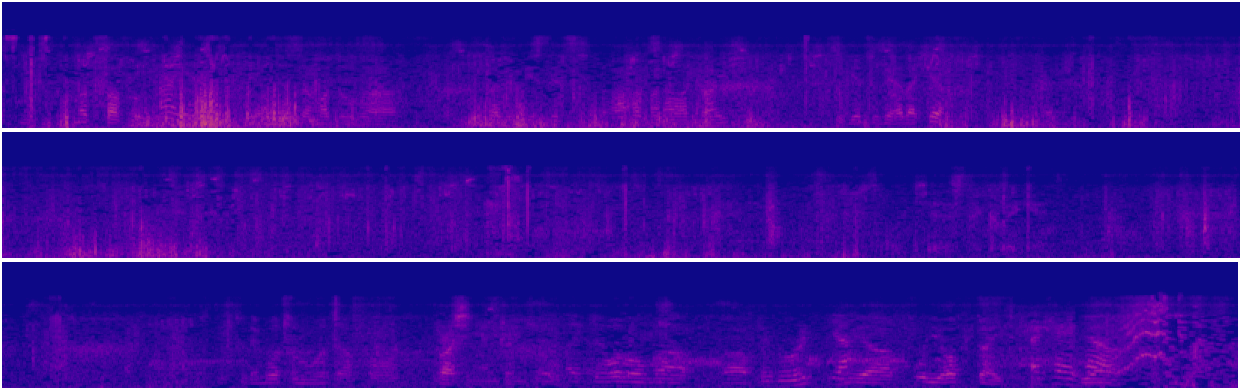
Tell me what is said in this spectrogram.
just next, not far from here. Oh, yes. Yeah, just a matter of uh, driving distance, uh, half an hour drive to get to the other camp. Just a quick. To the bottled water for brushing and drinking. The uh, Yeah.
